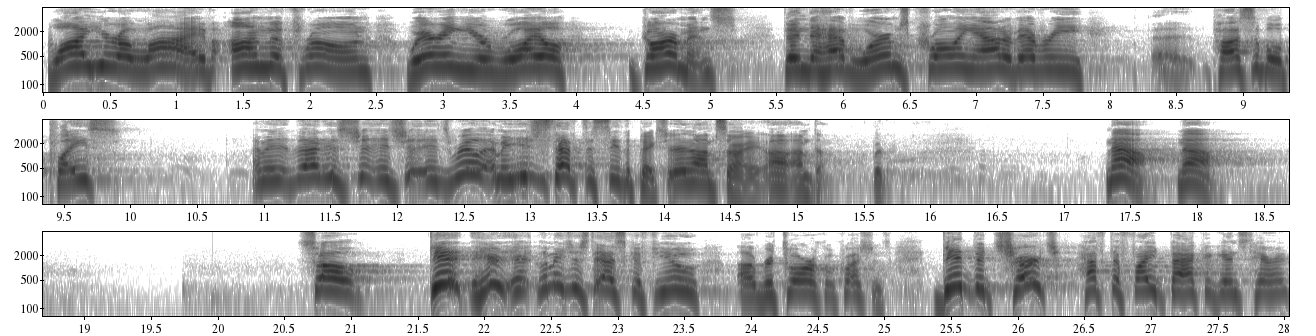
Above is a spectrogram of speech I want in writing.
while you're alive on the throne wearing your royal garments than to have worms crawling out of every uh, possible place? I mean, that is, it's, it's really, I mean, you just have to see the picture. And I'm sorry, I'm done with it. Now, now. So, did, here, here let me just ask a few uh, rhetorical questions. Did the church have to fight back against Herod?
